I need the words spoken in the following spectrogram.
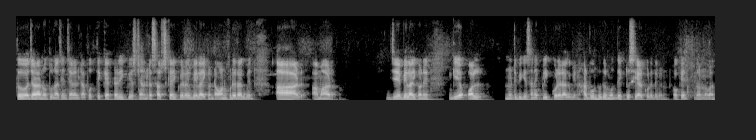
তো যারা নতুন আছেন চ্যানেলটা প্রত্যেককে একটা রিকোয়েস্ট চ্যানেলটা সাবস্ক্রাইব করে বেল আইকনটা অন করে রাখবেন। আর আমার যে বেল আইকনে গিয়ে অল নোটিফিকেশানে ক্লিক করে রাখবেন। আর বন্ধুদের মধ্যে একটু শেয়ার করে দেবেন। ওকে ধন্যবাদ।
